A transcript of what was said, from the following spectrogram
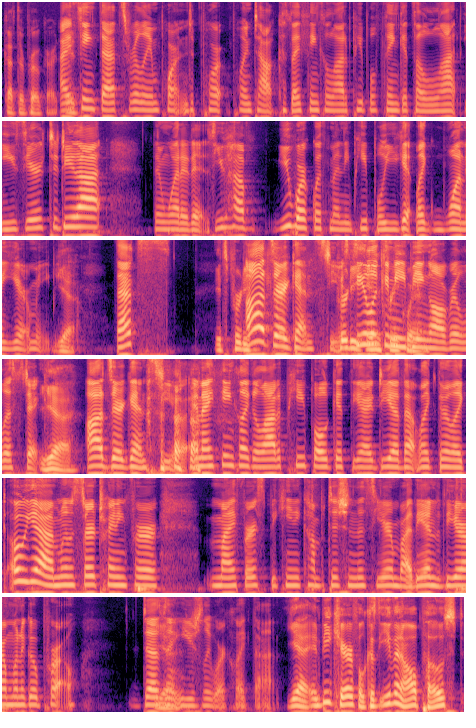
got their pro card. I It's- think that's really important to po- point out because I think a lot of people think it's a lot easier to do that than what it is. You have you work with many people, you get like one a year maybe. yeah, That's it's pretty. odds are against you. See, look at me being all realistic. yeah, Odds are against you. and I think like a lot of people get the idea that like they're like, oh yeah, I'm going to start training for my first bikini competition this year, and by the end of the year, I'm going to go pro. Doesn't Yeah. usually work like that. Yeah, and be careful because even I'll post,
